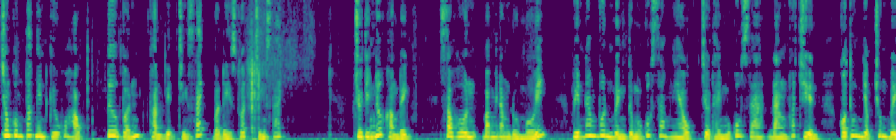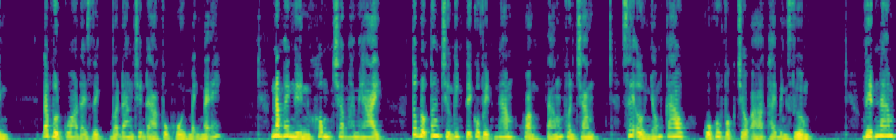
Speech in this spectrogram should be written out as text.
trong công tác nghiên cứu khoa học, tư vấn, phản biện chính sách và đề xuất chính sách. Chủ tịch nước khẳng định, sau hơn 30 năm đổi mới, Việt Nam vươn mình từ một quốc gia nghèo trở thành một quốc gia đang phát triển, có thu nhập trung bình, đã vượt qua đại dịch và đang trên đà phục hồi mạnh mẽ. Năm 2022, tốc độ tăng trưởng kinh tế của Việt Nam khoảng 8%, sẽ ở nhóm cao của khu vực châu Á-Thái Bình Dương. Việt Nam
